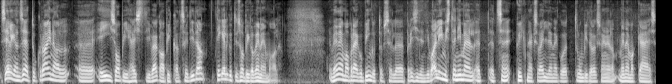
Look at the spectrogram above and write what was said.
selge on see, et Ukrainal äh, ei sobi hästi väga pikalt sõdida, tegelikult ei sobi ka Venemaale Venemaa praegu pingutab selle presidendivalimiste nimel, et, et see kõik näeks välja nagu, et trumbid oleks Vene, Venemaa käes.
